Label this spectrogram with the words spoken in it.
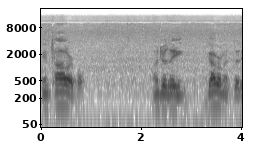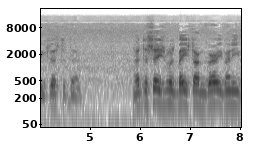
intolerable under the government that existed then. That decision was based on very many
